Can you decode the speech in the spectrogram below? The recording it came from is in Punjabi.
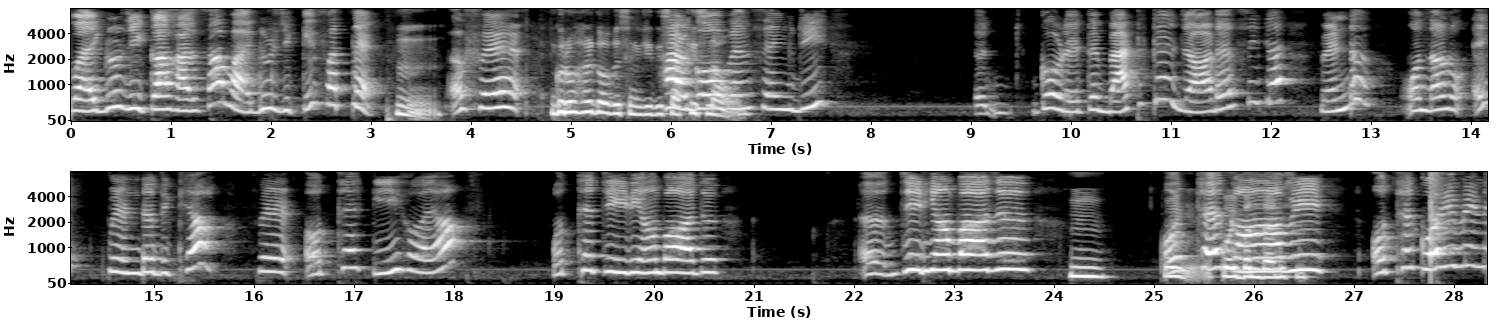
ਵਾਹਿਗੁਰੂ ਜੀ ਕਾ ਖਾਲਸਾ ਵਾਹਿਗੁਰੂ ਜੀ ਕੀ ਫਤਿਹ। ਹੂੰ। ਅ, ਫਿਰ ਗੁਰੂ ਹਰਗੋਬਿੰਦ ਸਿੰਘ ਜੀ ਦੀ ਸਾਖੀ ਸੁਣਾਓ। ਹਰਗੋਬਿੰਦ ਸਿੰਘ ਜੀ ਅ, ਘੋੜੇ ਤੇ ਬੈਠ ਕੇ ਜਾ ਰਹੇ ਸੀਗੇ। ਪਿੰਡ ਉਹਨਾਂ ਨੂੰ ਇੱਕ ਪਿੰਡ ਦਿਖਿਆ। ਫਿਰ ਉੱਥੇ ਕੀ ਹੋਇਆ? ਉੱਥੇ ਚਿੜੀਆਂ ਬਾਜ਼ ਚਿੜੀਆਂ ਬਾਜ਼ ਹੂੰ। ਕੋਈ ਉੱਥੇ ਕੋਈ ਬੰਦਾ ਨਹੀਂ ਸੀ। ਵੀ ਉੱਥੇ ਕੋਈ ਵੀ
